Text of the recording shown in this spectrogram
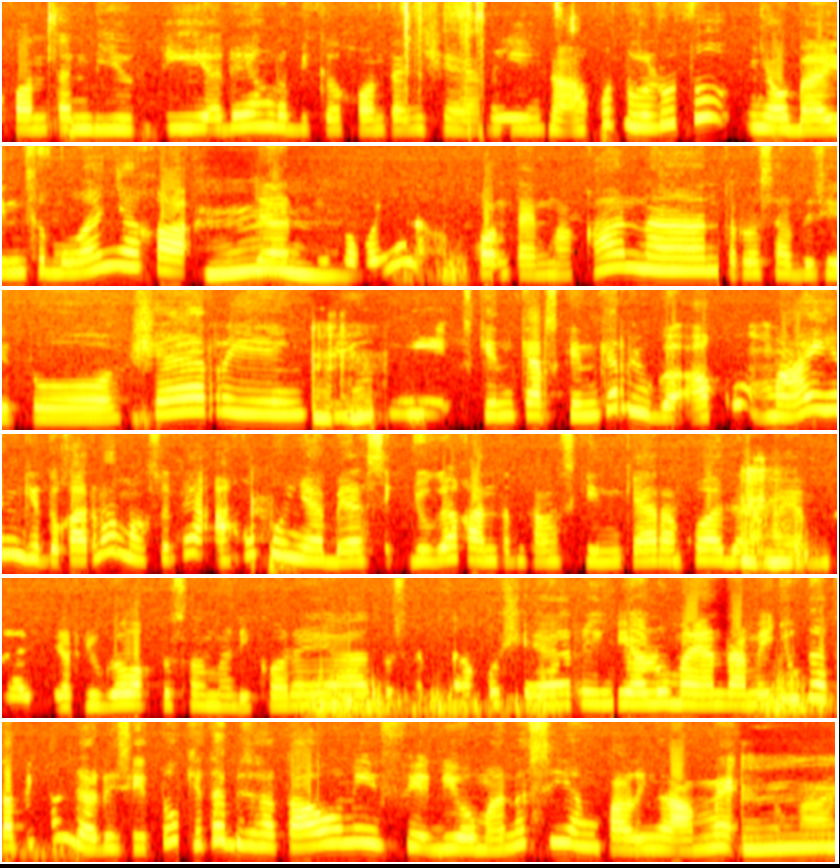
konten beauty, ada yang lebih ke konten sharing. Nah aku dulu tuh nyobain semuanya kak, Hmm. dan pokoknya konten makanan terus habis itu sharing beauty skincare. Skincare juga aku main gitu karena maksudnya aku punya basic juga kan tentang skincare. Aku ada kayak belajar juga waktu selama di Korea terus habis aku sharing. Ya lumayan rame juga tapi kan dari situ kita bisa tahu nih video mana sih yang paling rame gitu kan.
